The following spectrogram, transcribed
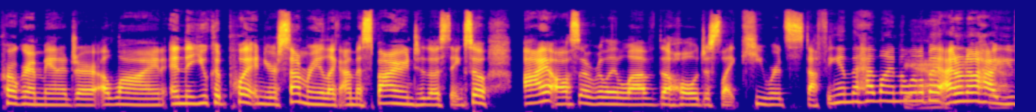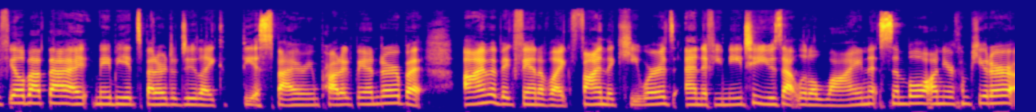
program manager, a line, and then you could put in your summary, like, I'm aspiring to those things. So I also really love the whole just like keyword stuffing in the headline a yeah. little bit. I don't know how yeah. you feel about that. I, maybe it's better to do like the aspiring product manager, but I'm a big fan of like find the keywords. And if you need to use that little line symbol on your computer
